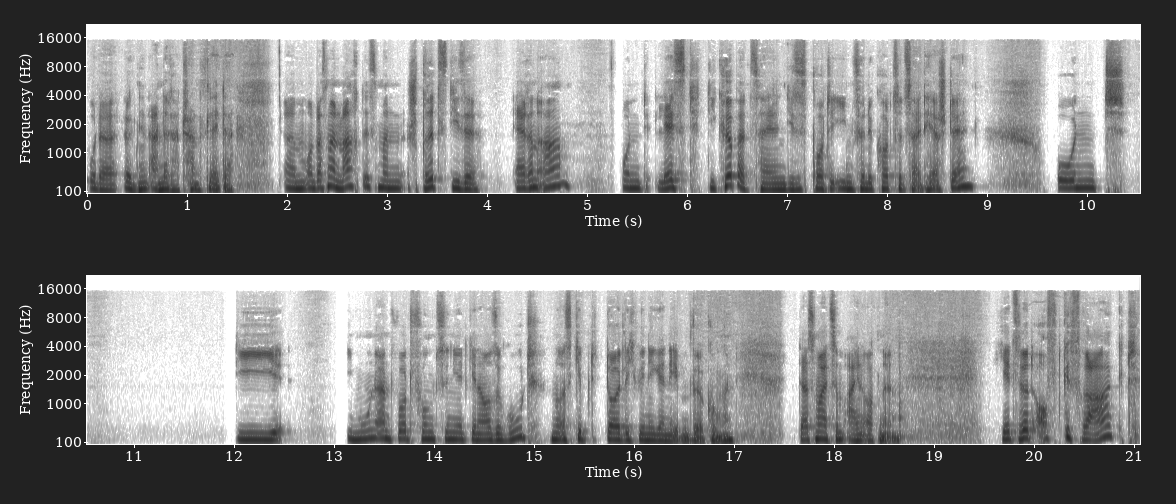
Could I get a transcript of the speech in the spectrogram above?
oder irgendein anderer Translator. Ähm, und was man macht, ist, man spritzt diese RNA und lässt die Körperzellen dieses Protein für eine kurze Zeit herstellen. Und die Immunantwort funktioniert genauso gut, nur es gibt deutlich weniger Nebenwirkungen. Das mal zum Einordnen. Jetzt wird oft gefragt,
